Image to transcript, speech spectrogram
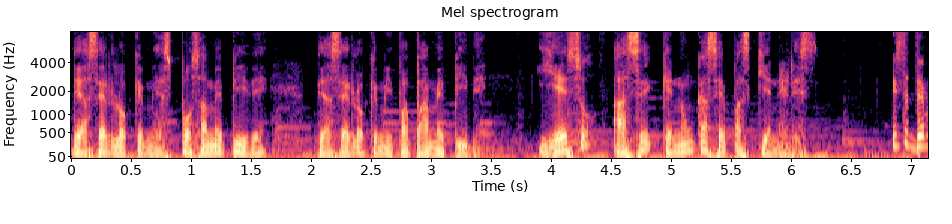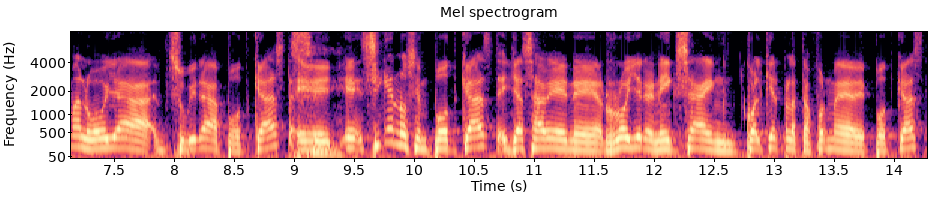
de hacer lo que mi esposa me pide, de hacer lo que mi papá me pide. Y eso hace que nunca sepas quién eres. Este tema lo voy a subir a podcast. Sí. Eh, eh, síganos en podcast. Ya saben, eh, Roger en Exa, en cualquier plataforma de podcast.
